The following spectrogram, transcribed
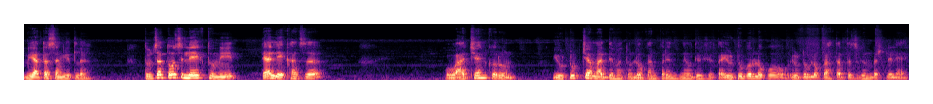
मी आता सांगितलं. तुमचा तोच लेख तुम्ही त्या लेखाचं वाचन करून यूट्यूबच्या माध्यमातून लोकांपर्यंत नेऊ देऊ शकता. यूट्यूबवर लोक यूट्यूब लोक हातातच घेऊन बसलेले आहेत.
